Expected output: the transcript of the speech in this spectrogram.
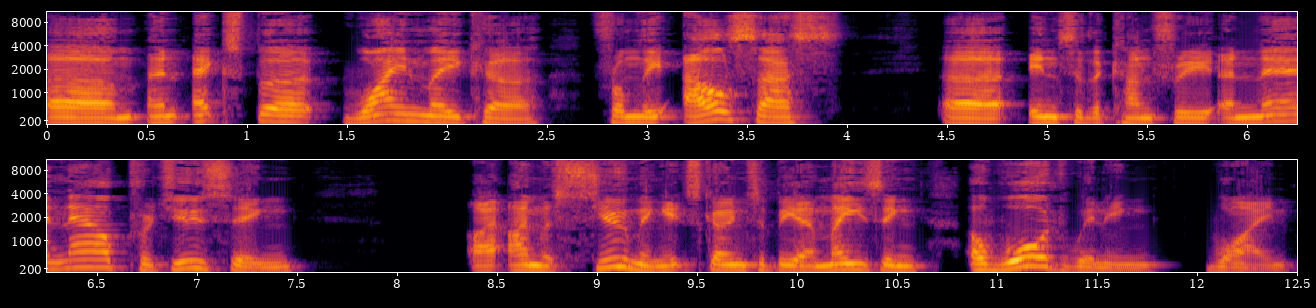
um, an expert winemaker from the Alsace uh, into the country, and they're now producing. I, am assuming it's going to be amazing, award-winning wine.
